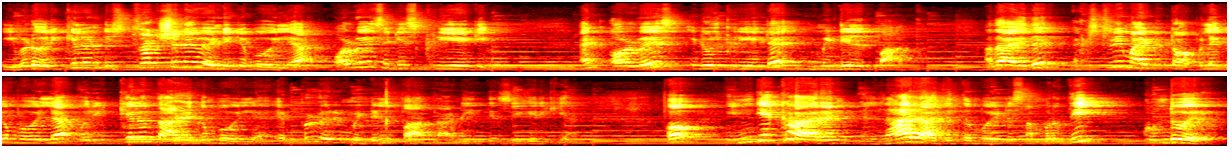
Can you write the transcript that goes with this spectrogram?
ഇവിടെ ഒരിക്കലും ഡിസ്ട്രക്ഷന് വേണ്ടിയിട്ട് പോയില്ല. Always it is creative and always it will create a middle path അതായത് എക്സ്ട്രീം ആയിട്ട് ടോപ്പിലേക്കും പോയില്ല ഒരിക്കലും താഴേക്കും പോയില്ല എപ്പോഴും ഒരു മിഡിൽ പാത്താണ് ഇന്ത്യ സ്വീകരിക്കുക. അപ്പോൾ ഇന്ത്യക്കാരൻ എല്ലാ രാജ്യത്തും പോയിട്ട് സമൃദ്ധി കൊണ്ടുവരും.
